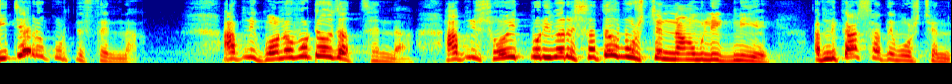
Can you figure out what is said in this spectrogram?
বিচারও করতেছেন না। আপনি গণভোটেও যাচ্ছেন না। আপনি শহীদ পরিবারের সাথেও বসছেন না আওয়ামী লীগ নিয়ে। আপনি কার সাথে বসছেন?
